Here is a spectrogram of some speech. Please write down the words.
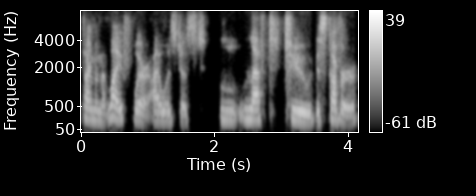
time in my life where i was just left to discover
